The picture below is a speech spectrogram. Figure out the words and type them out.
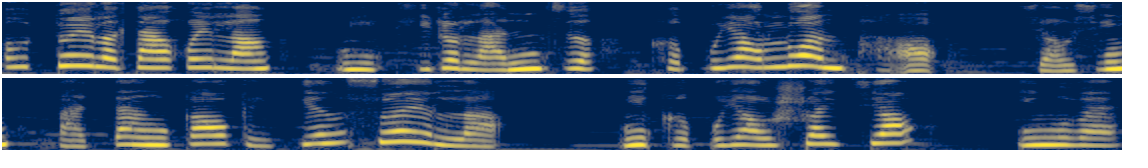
哦，对了，大灰狼，你提着篮子可不要乱跑，小心把蛋糕给颠碎了。你可不要摔跤，因为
